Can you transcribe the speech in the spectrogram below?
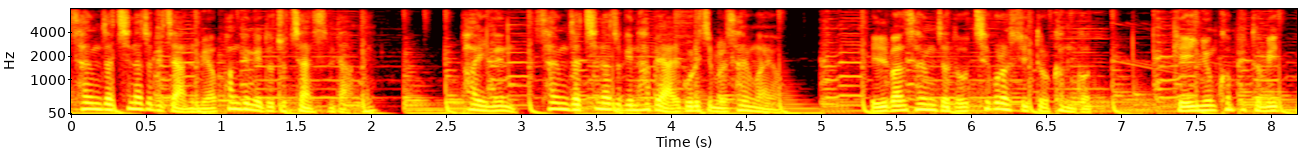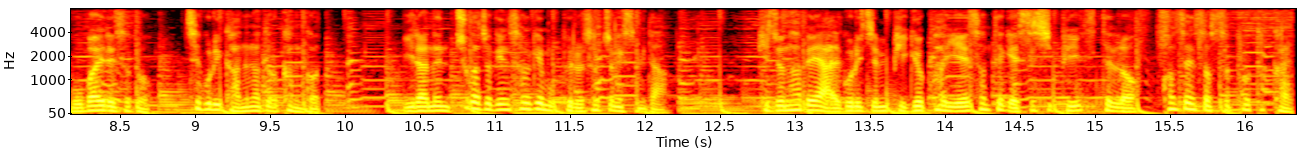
사용자 친화적이지 않으며 환경에도 좋지 않습니다. 파이는 사용자 친화적인 합의 알고리즘을 사용하여 일반 사용자도 채굴할 수 있도록 하는 것, 개인용 컴퓨터 및 모바일에서도 채굴이 가능하도록 하는 것, 이라는 추가적인 설계 목표를 설정했습니다. 기존 합의 알고리즘 비교 파이의 선택 SCP 스텔러 컨센서스 프로토콜,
